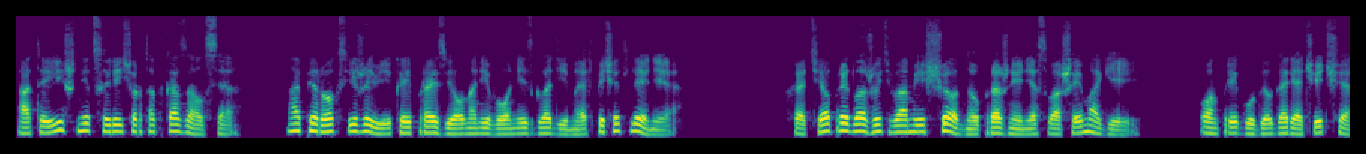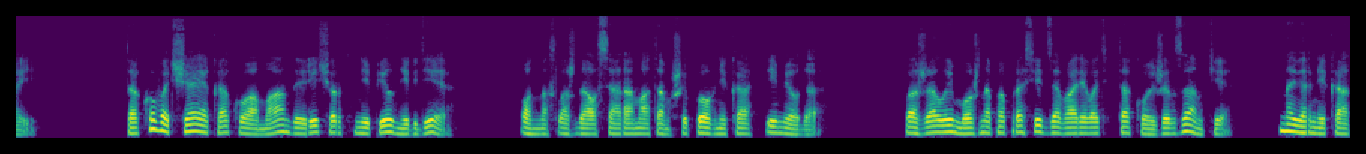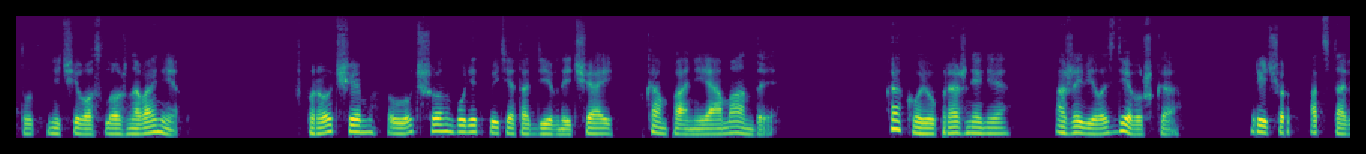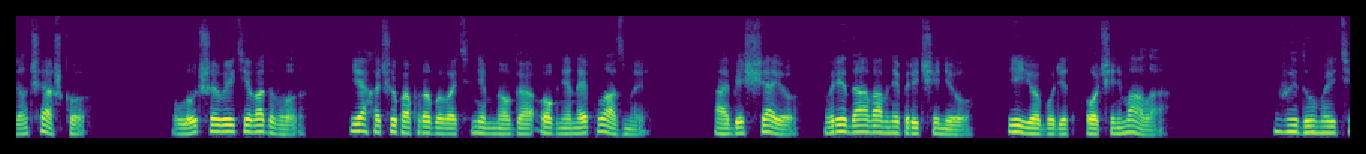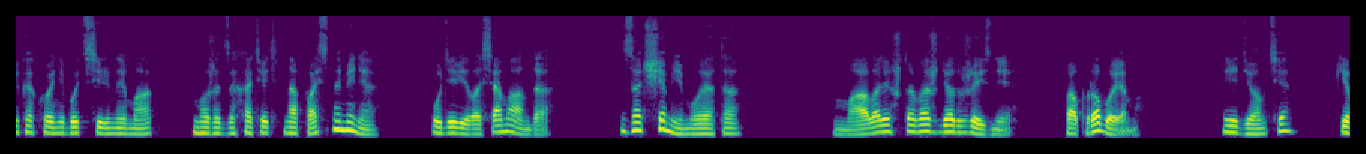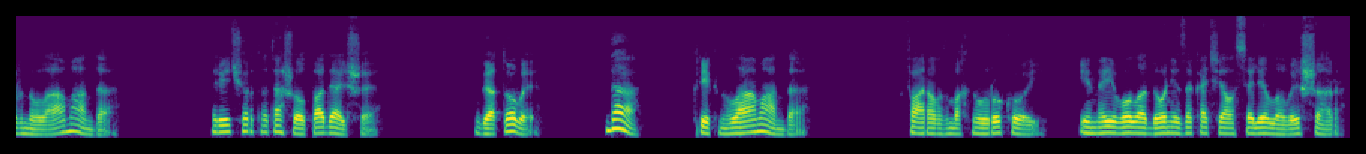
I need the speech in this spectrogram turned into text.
От яичницы Ричард отказался, а пирог с ежевикой произвел на него неизгладимое впечатление. «Хотел предложить вам еще одно упражнение с вашей магией». Он пригубил горячий чай. Такого чая, как у Аманды, Ричард не пил нигде. Он наслаждался ароматом шиповника и меда. Пожалуй, можно попросить заваривать такой же в замке. Наверняка тут ничего сложного нет. Впрочем, лучше он будет пить этот дивный чай в компании Аманды. «Какое упражнение?» – оживилась девушка. Ричард отставил чашку. «Лучше выйти во двор. Я хочу попробовать немного огненной плазмы. Обещаю, вреда вам не причиню. Ее будет очень мало». «Вы думаете, какой-нибудь сильный маг может захотеть напасть на меня?» – удивилась Аманда. Зачем ему это? Мало ли что вас ждет в жизни. Попробуем. Идемте, кивнула Аманда. Ричард отошел подальше. «Готовы?» «Да!» — крикнула Аманда. Фаррелл взмахнул рукой, и на его ладони закачался лиловый шар.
